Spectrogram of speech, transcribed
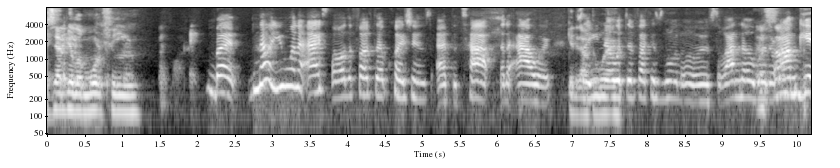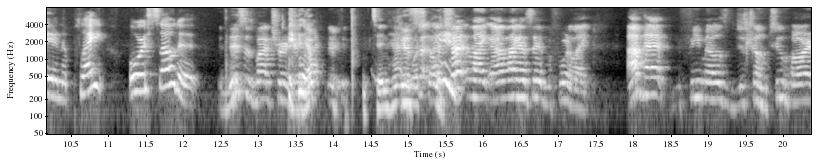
Zebula morphine. But no, you want to ask all the fucked up questions at the top of the hour, Get it so out the you way. know what the fuck is going on. So I know whether some- I'm getting a plate or a soda. This is my trigger. Yep. Tin hat. Because What's so- so- like uh, like I said before, like I've had females just come too hard.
